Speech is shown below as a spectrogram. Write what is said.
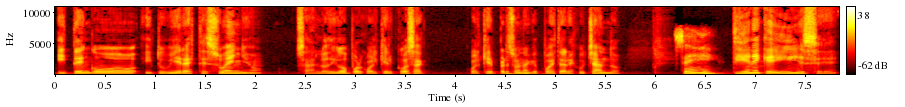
y tengo, y tuviera este sueño, o sea, lo digo por cualquier cosa, cualquier persona que pueda estar escuchando, Sí, tiene que irse,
